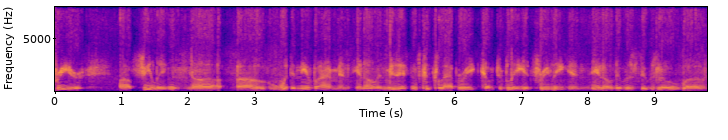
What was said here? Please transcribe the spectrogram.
freer uh, feeling uh, uh, within the environment. You know, and musicians could collaborate comfortably and freely, and you know there was there was no uh,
